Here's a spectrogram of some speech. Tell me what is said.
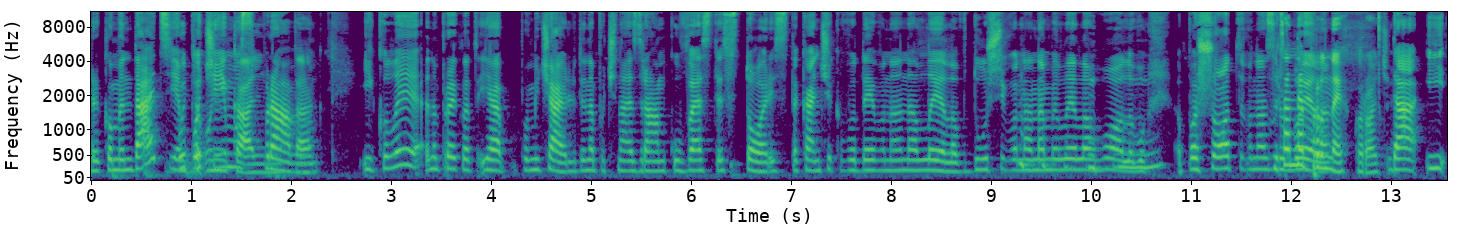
рекомендаціям, Бути по чиїмось правилам. І коли, наприклад, я помічаю, людина починає зранку вести сторіс, стаканчик води вона налила, в душі вона намилила голову, пашот вона Це зробила. не про них, коротше. Да, і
